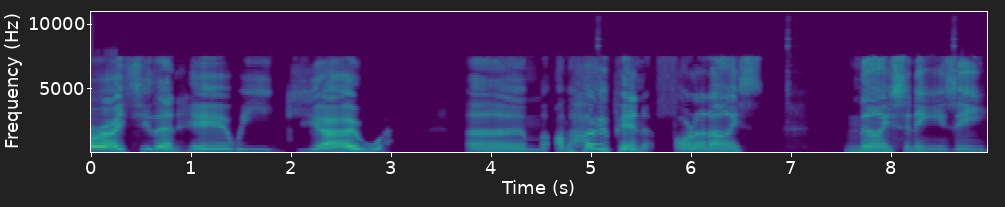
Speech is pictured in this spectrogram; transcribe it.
Alrighty then, here we go. Um, I'm hoping for a nice, nice and easy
